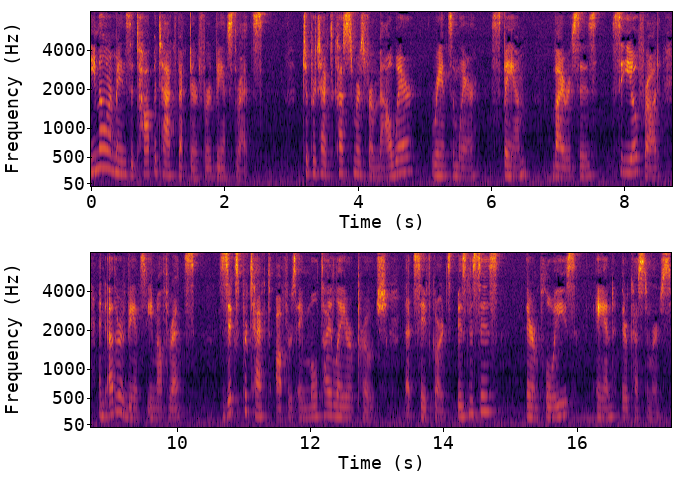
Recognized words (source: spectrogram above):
Email remains the top attack vector for advanced threats. To protect customers from malware, ransomware, spam, viruses, CEO fraud, and other advanced email threats, Zix Protect offers a multi layer approach that safeguards businesses, their employees, and their customers.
